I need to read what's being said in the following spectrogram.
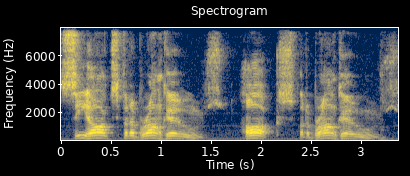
Seahawks for the Broncos. Hawks for the Broncos.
